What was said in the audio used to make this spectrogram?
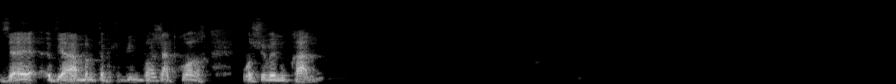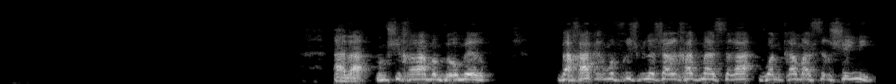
זה הביא הרמב"ם את הפסוקים בפרשת קורח, כמו שהבאנו כאן. הלאה, ממשיך הרמב"ם ואומר, ואחר כך מפריש מן השאר אחד מעשרה, והוא נקרא מעשר שני.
